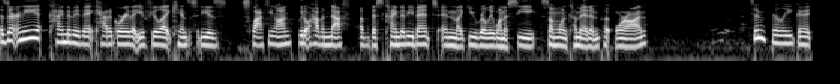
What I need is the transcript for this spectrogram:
Is there any kind of event category that you feel like Kansas City is slacking on. We don't have enough of this kind of event, and like you really want to see someone come in and put more on. That's a really good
